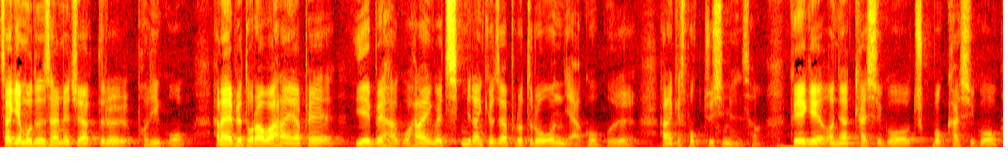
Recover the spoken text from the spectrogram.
자기의 모든 삶의 죄악들을 버리고 하나님 앞에 돌아와 하나님 앞에 예배하고 하나님과의 친밀한 교제 앞으로 들어온 야곱을 하나님께서 복 주시면서 그에게 언약하시고 축복하시고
